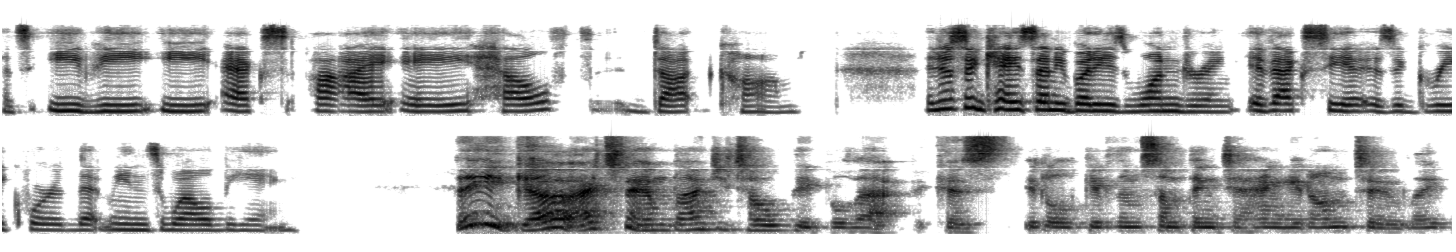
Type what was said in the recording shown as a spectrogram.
That's E V E X I A health.com. And just in case anybody's wondering, Evexia is a Greek word that means well being. There you go. Actually, I'm glad you told people that because it'll give them something to hang it on to. Like,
